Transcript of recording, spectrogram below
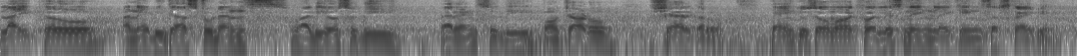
લાઈક કરો અને બીજા સ્ટુડન્ટ્સ, વાલીઓ સુધી, પેરેન્ટ્સ સુધી પહોંચાડો, શેર કરો. Thank you so much for listening liking subscribing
